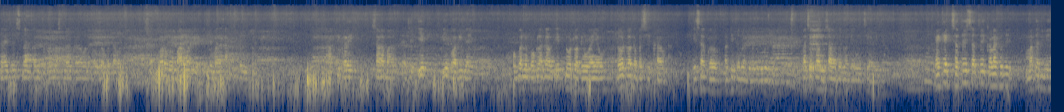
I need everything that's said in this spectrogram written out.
નાહી ધોઈ સ્નાન કરી, ભગવાનનું સ્નાન કરાવવાના કપડાં બતાવવાના. બરોબર બાર વાગે એટલે મારે આરતી કરવું પડે આરતી કરી, સાડા બાર, એટલે એક એક વાગી જાય. ભગવાનને ભોગ લગાવ, એક દોઢ વાગે હું અહીં આવું. દોઢ વાગ્યા પછી ખાવ. હિસાબ કરો, અઢી ત્રણ વાગે પછી ત્રણ સાડા ત્રણ વાગે નીચે આવી જાય કંઈક કંઈક છત્રીસ છત્રીસ કલાક સુધી માતાજી મેં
